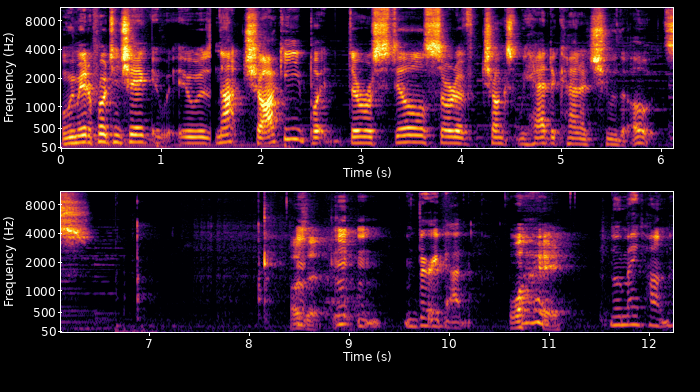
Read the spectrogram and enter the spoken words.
When we made a protein shake, it, it was not chalky, but there were still sort of chunks. We had to kind of chew the oats. How was it? Mm-mm. Very bad. Why? Move my tongue.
